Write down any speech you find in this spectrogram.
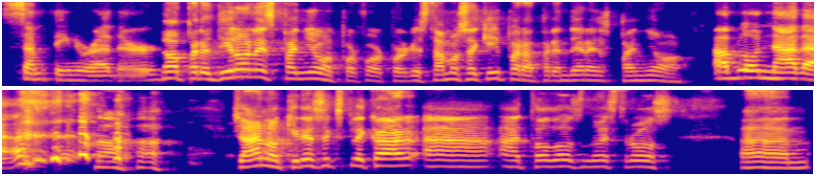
something or other. No, pero dilo en español, por favor, porque estamos aquí para aprender español. Hablo nada. ya no quieres explicar a, a todos nuestros um,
